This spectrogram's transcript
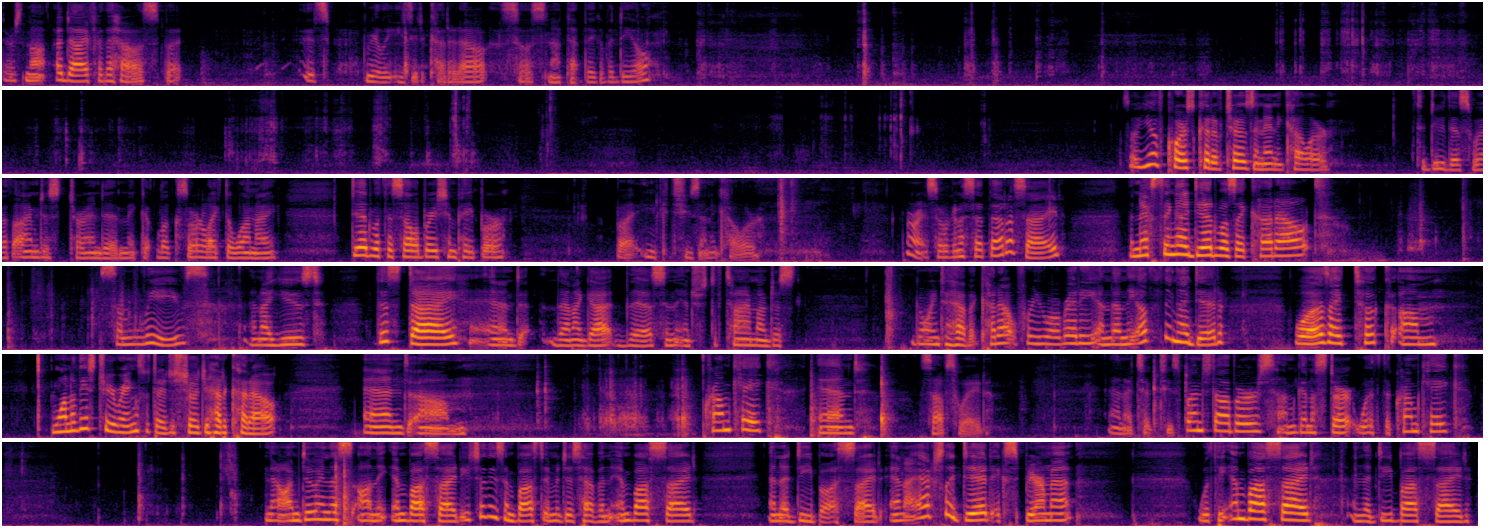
There's not a die for the house, but it's really easy to cut it out, so it's not that big of a deal. So you of course could have chosen any color to do this with. I'm just trying to make it look sort of like the one I did with the Sale-A-Bration paper, but you could choose any color. All right, so we're gonna set that aside. The next thing I did was I cut out some leaves and I used this die and then I got this. In the interest of time, I'm just going to have it cut out for you already. And then the other thing I did was I took um, one of these tree rings, which I just showed you how to cut out, and um, crumb cake and soft suede. And I took two sponge daubers. I'm going to start with the crumb cake. Now I'm doing this on the embossed side. Each of these embossed images have an embossed side and a debossed side. And I actually did experiment with the embossed side and the debossed side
